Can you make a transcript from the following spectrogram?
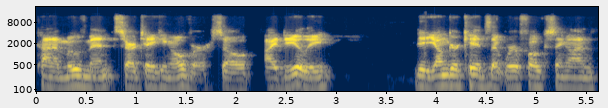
kind of movement start taking over. So ideally, the younger kids that we're focusing on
